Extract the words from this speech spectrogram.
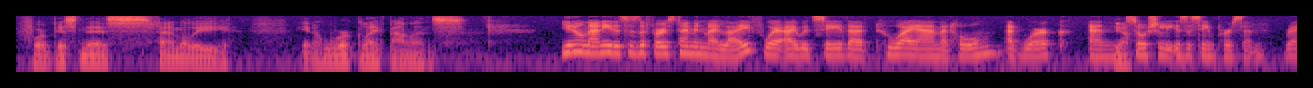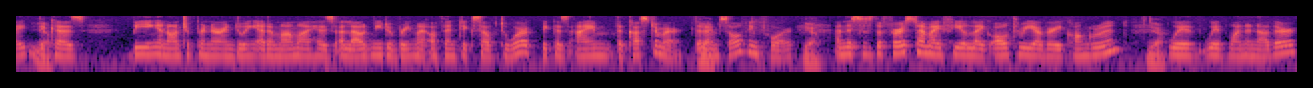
for business, family, you know, work life balance? You know, Manny, this is the first time in my life where I would say that who I am at home, at work, and Yeah. socially is the same person, right? Yeah. Because being an entrepreneur and doing Edamama has allowed me to bring my authentic self to work because I'm the customer that Yeah. I'm solving for. Yeah. And this is the first time I feel like all three are very congruent Yeah. with with one another.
